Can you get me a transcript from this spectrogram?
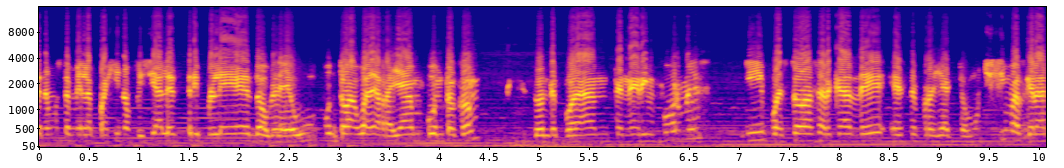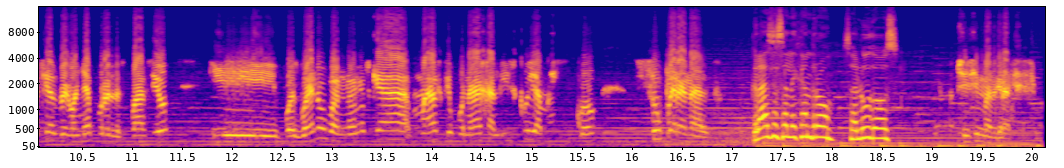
Tenemos también la página oficial es donde puedan tener informes y pues todo acerca de este proyecto. Muchísimas gracias Begoña por el espacio y pues bueno, pues no nos queda más que poner a Jalisco y a México súper en alto. Gracias Alejandro, saludos. Muchísimas gracias.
